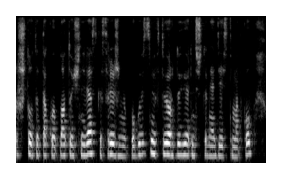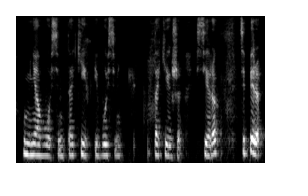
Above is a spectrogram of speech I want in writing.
что-то такое платочной вязкой с рыжими пуговицами в твердую уверенность, что у меня 10 мотков. У меня 8 таких и 8 таких же серых. Теперь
